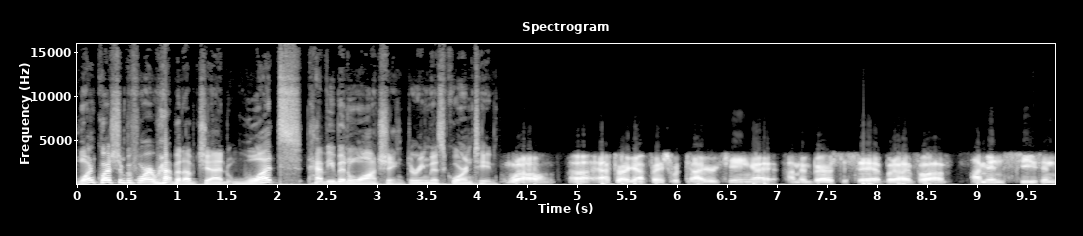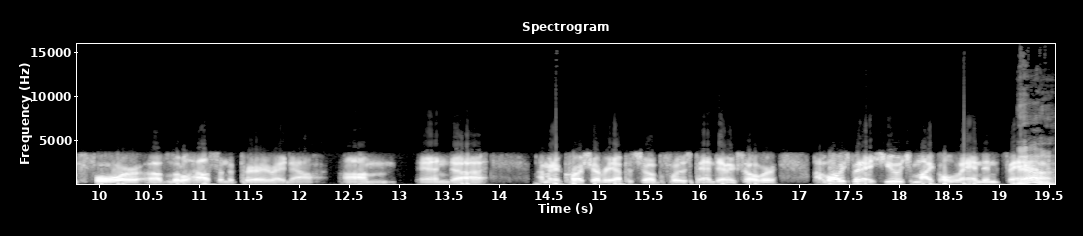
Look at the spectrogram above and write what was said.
One question before I wrap it up, Chad. What have you been watching during this quarantine? Well, uh, after I got finished with Tiger King, I, I'm embarrassed to say it, but I've uh, I'm in season four of Little House on the Prairie right now, um, and uh, I'm going to crush every episode before this pandemic's over. I've always been a huge Michael Landon fan yeah.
